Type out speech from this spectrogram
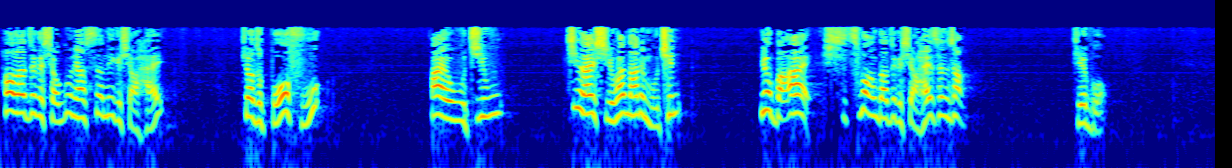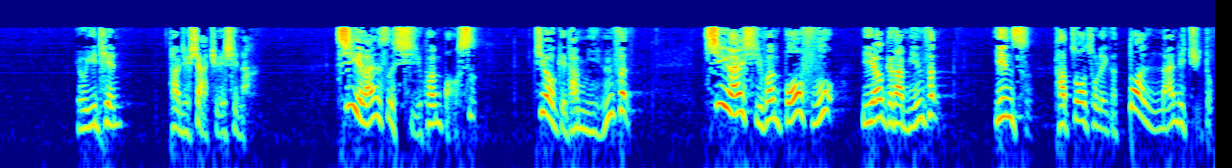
后来这个小姑娘生了一个小孩，叫做伯服，爱屋及乌。既然喜欢他的母亲，又把爱放到这个小孩身上，结果有一天。他就下决心了，既然是喜欢鲍氏，就要给他名分；既然喜欢伯服，也要给他名分。因此，他做出了一个断然的举动，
